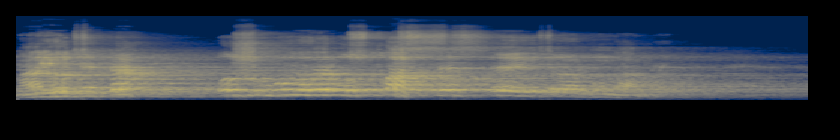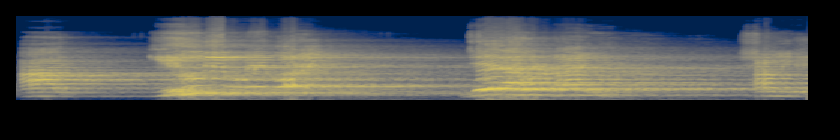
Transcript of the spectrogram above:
নারী হচ্ছে একটা পশু বস্তু কোনো দাম নেই আর ইহুদি মনে করে যে এরা স্বামীকে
